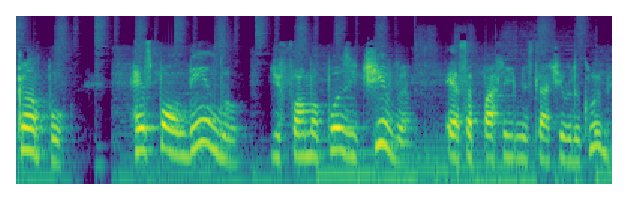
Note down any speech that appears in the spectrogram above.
campo respondendo de forma positiva essa parte administrativa do clube?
